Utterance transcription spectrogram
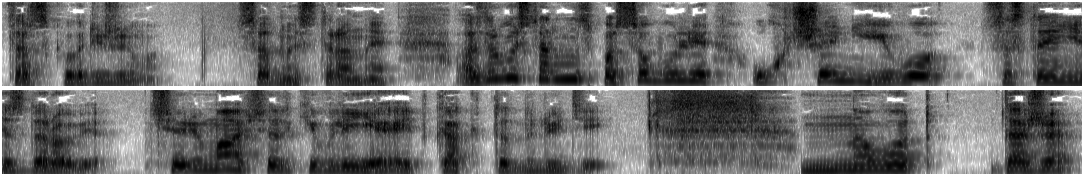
царского режима, с одной стороны, а с другой стороны способствовали ухудшению его состояния здоровья. Тюрьма все таки влияет как-то на людей. Но вот даже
